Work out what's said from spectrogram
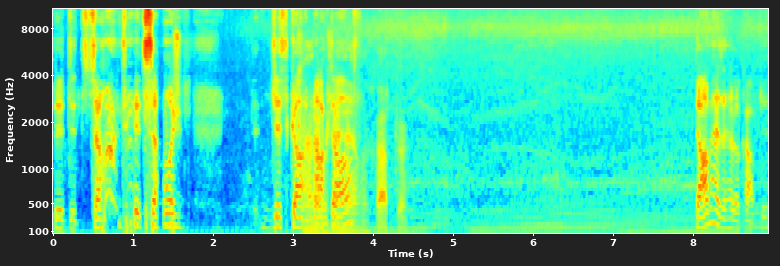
Did, did, so, did someone just got God, I knocked wish I a off? helicopter. Dom has a helicopter.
